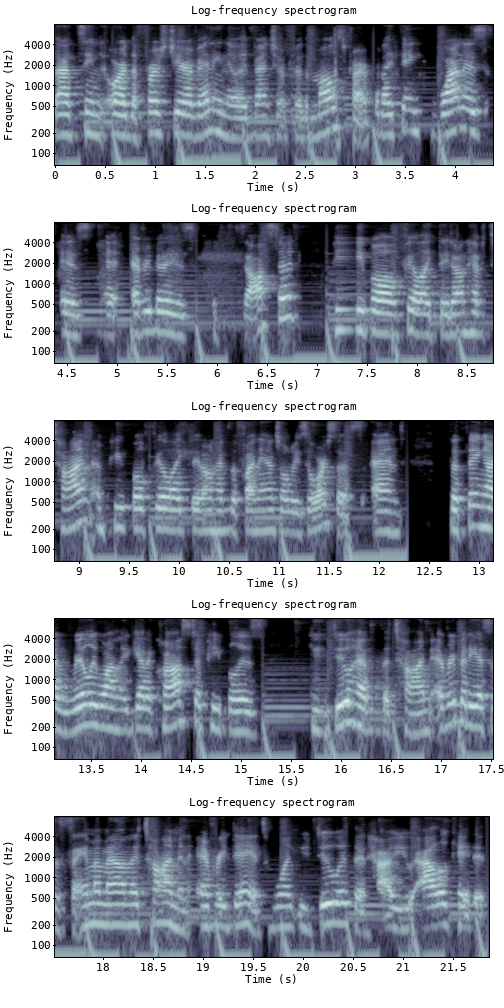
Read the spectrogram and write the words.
that seems, or the first year of any new adventure for the most part. But I think one is is everybody is exhausted. People feel like they don't have time, and people feel like they don't have the financial resources. And the thing I really want to get across to people is you do have the time. Everybody has the same amount of time, and every day it's what you do with it, how you allocate it,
